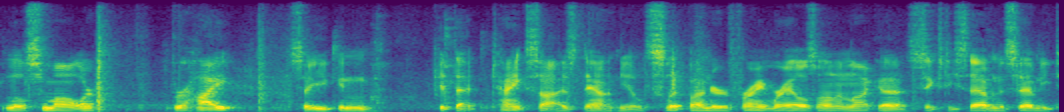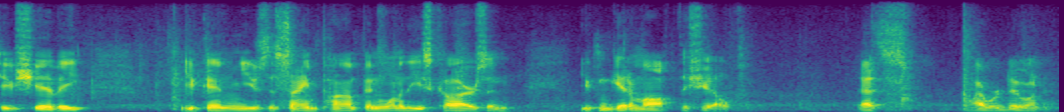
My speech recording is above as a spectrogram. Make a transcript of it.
a little smaller for height, so you can get that tank size down. You'll slip under frame rails on like a 67 to 72 Chevy. You can use the same pump in one of these cars and you can get them off the shelf. That's why we're doing it.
